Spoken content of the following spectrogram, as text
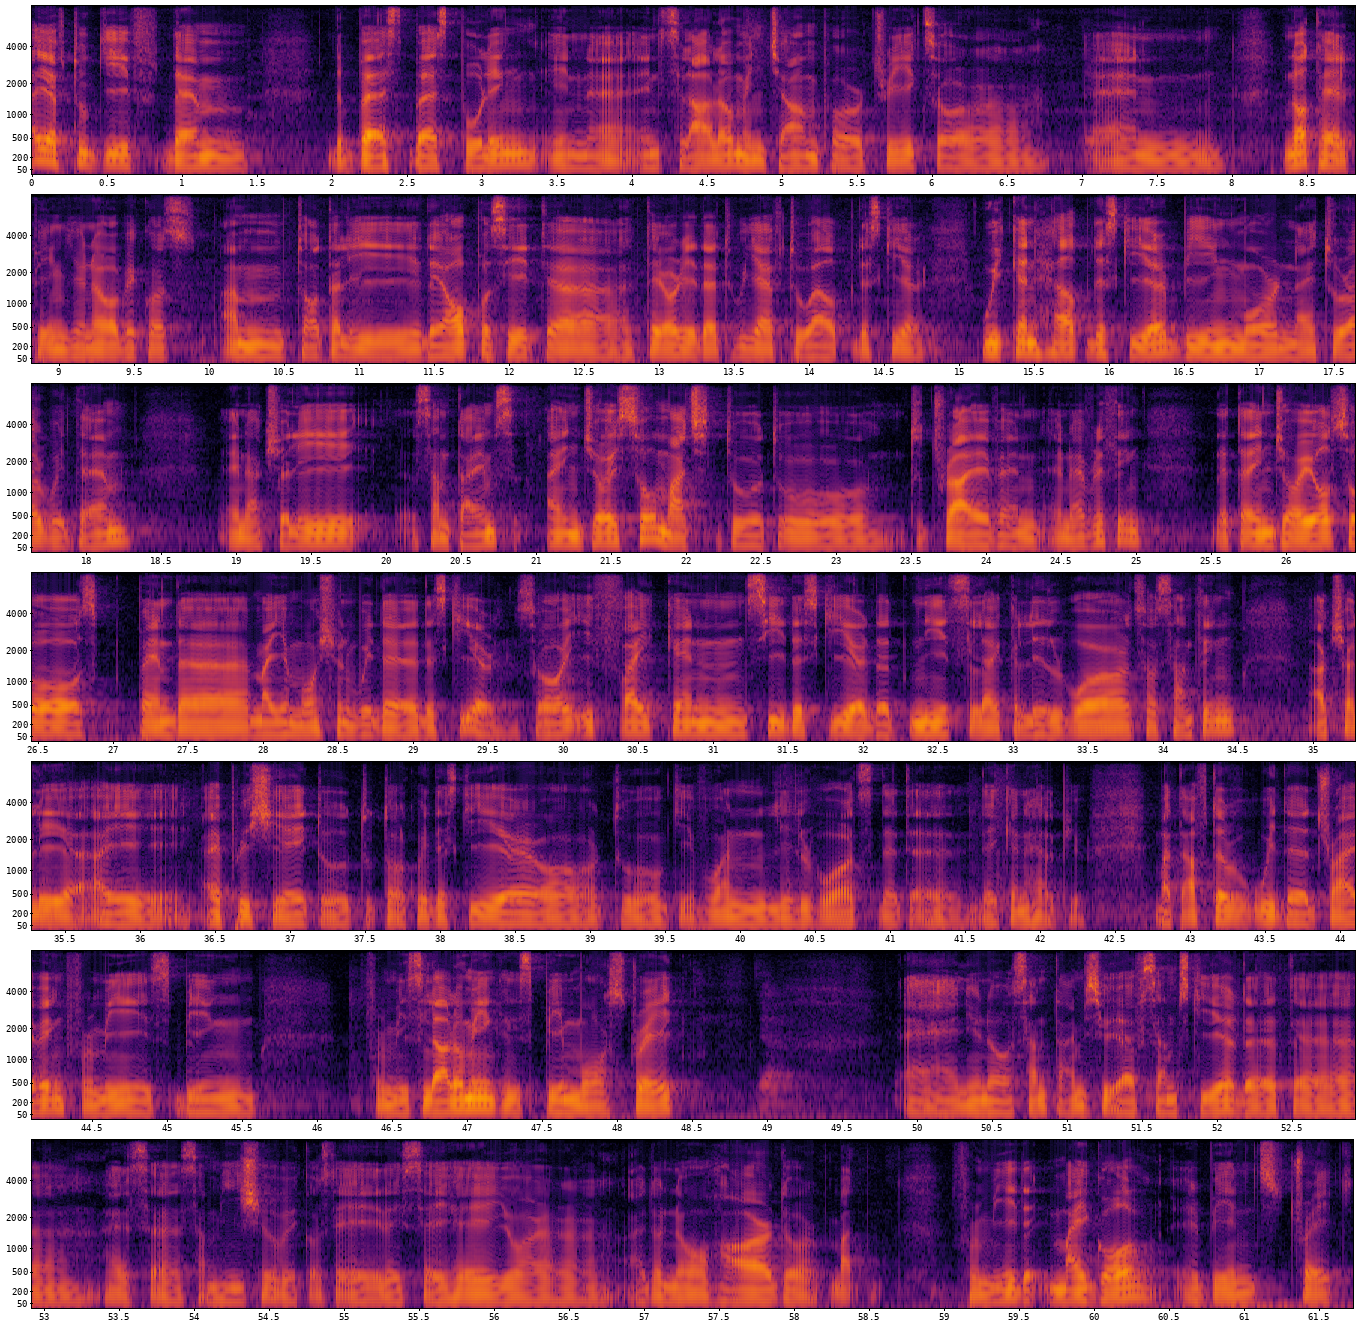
I have to give them the best best pulling in uh, in slalom, in jump or tricks or and not helping, you know, because I'm totally the opposite uh, theory that we have to help the skier. We can help the skier being more natural with them, and actually sometimes I enjoy so much to to to drive and and everything that I enjoy also spend uh, my emotion with the, the skier. So if I can see the skier that needs like a little words or something, actually I, I appreciate to, to talk with the skier or to give one little words that uh, they can help you. But after with the driving, for me, it's being, for me, slaloming is being more straight and you know sometimes you have some skier that uh, has uh, some issue because they, they say hey you are i don't know hard or but for me the, my goal is being straight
